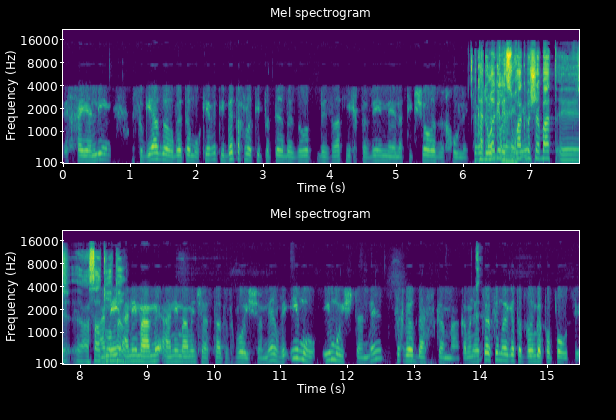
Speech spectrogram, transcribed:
וחיילים. הסוגיה הזו הרבה יותר מורכבת, היא בטח לא תיפתר בעזרת, בעזרת מכתבים אה, לתקשורת וכולי. הכדורגל ישוחק בשבת, אה, השר טרופר? אני, מאמין, אני מאמין שהסטטוס קוו יישמר, ואם הוא, הוא ישתנה, זה צריך להיות בהסכמה. גם אני רוצה לשים רגע את הדברים בפרופורציה.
